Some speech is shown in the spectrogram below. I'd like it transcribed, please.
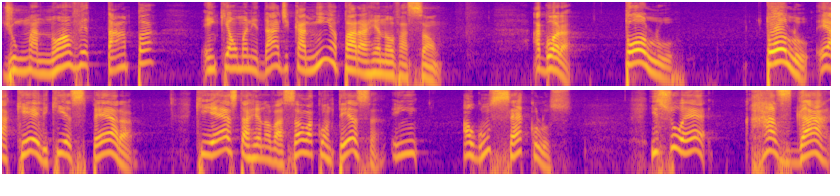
de uma nova etapa em que a humanidade caminha para a renovação. Agora, tolo, tolo é aquele que espera que esta renovação aconteça em alguns séculos. Isso é rasgar,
